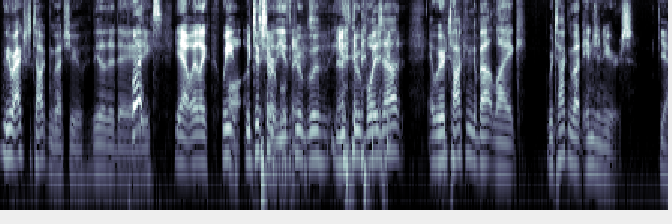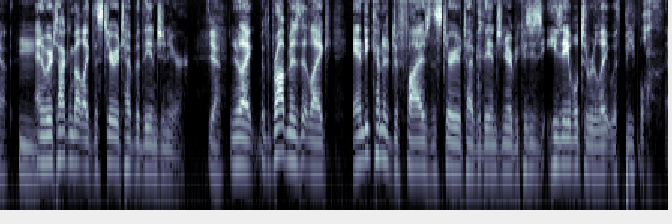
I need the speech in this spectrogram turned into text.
We were actually talking about you the other day. What? Yeah. Well, like we, All we took some of the youth terrible group youth group boys out, and we were talking about like we were talking about engineers, Yeah. Mm. and we were talking about like the stereotype of the engineer. Yeah. And you're like, but the problem is that like Andy kind of defies the stereotype of the engineer because he's he's able to relate with people.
